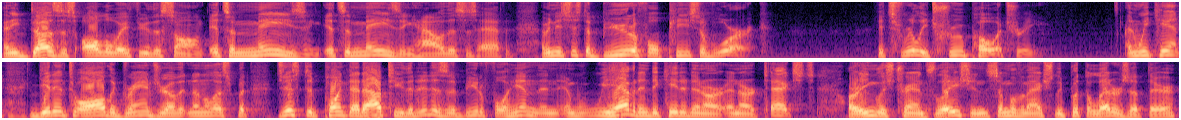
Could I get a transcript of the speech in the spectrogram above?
And he does this all the way through the psalm. It's amazing. It's amazing how this has happened. I mean, it's just a beautiful piece of work. It's really true poetry. And we can't get into all the grandeur of it nonetheless, but just to point that out to you that it is a beautiful hymn, and, and we have it indicated in our, in our text, our English translation. Some of them actually put the letters up there.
